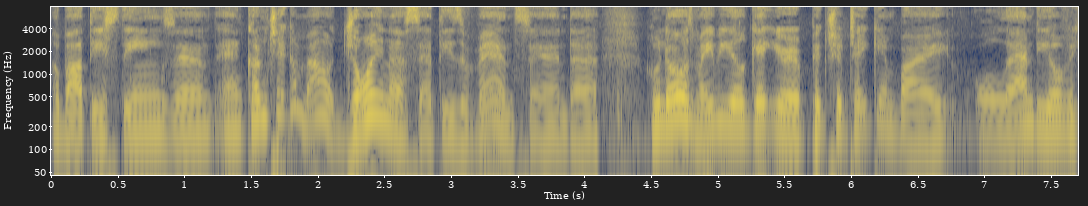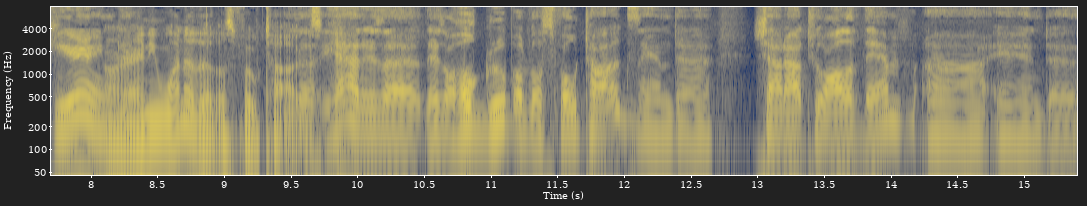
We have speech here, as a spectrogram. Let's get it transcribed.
about these things and, and come check them out. Join us at these events, and uh, who knows, maybe you'll get your picture taken by old Andy over here. And Or any one of those photogs. uh, yeah, there's a there's a whole group of those photogs, and uh, shout out to all of them uh, and uh,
